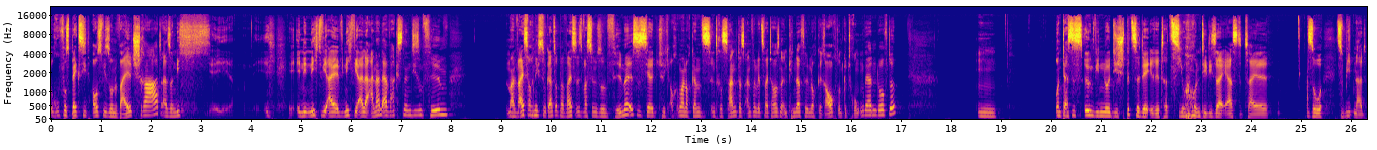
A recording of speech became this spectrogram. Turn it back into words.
Rufus Beck sieht aus wie so ein Waldschrat, also nicht äh, nicht wie nicht wie alle anderen Erwachsenen in diesem Film. Man weiß auch nicht so ganz, ob er weiß, was in so einem Film ist. Es ist ja natürlich auch immer noch ganz interessant, dass Anfang der 2000er in Kinderfilmen noch geraucht und getrunken werden durfte. Mm. Und das ist irgendwie nur die Spitze der Irritation, die dieser erste Teil so zu bieten hat.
